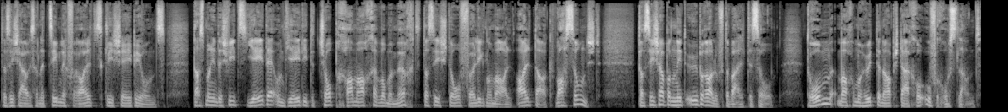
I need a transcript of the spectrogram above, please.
das ist auch so ein ziemlich veraltetes Klischee bei uns. Dass man in der Schweiz jede und jede den Job kann machen, wo man möchte, das ist hier völlig normal. Alltag. Was sonst? Das ist aber nicht überall auf der Welt so. Drum machen wir heute einen Abstecher auf Russland,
